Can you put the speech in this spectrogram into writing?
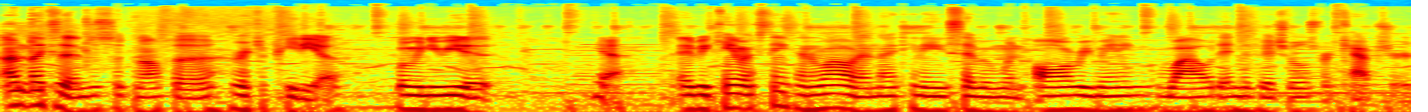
I'm like I said, I'm just looking off of Wikipedia. But when you read it, yeah, it became extinct in the wild in 1987 when all remaining wild individuals were captured.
